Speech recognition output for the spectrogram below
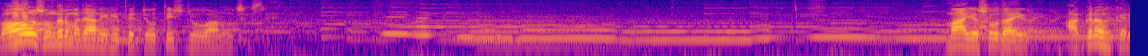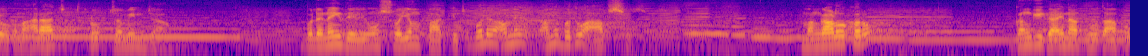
બહુ સુંદર મજાની રીતે જ્યોતિષ જોવાનું છે, સાહેબ. માં યશોદાએ આગ્રહ કર્યો કે મહારાજ, થોડુંક જમીન જાઓ. બોલે, નહીં દેવી, હું સ્વયં પાકી છું. બોલે, અમે અમે બધું આપશું. મંગાળો કરો, ગંગી ગાયના દૂધ આપો,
